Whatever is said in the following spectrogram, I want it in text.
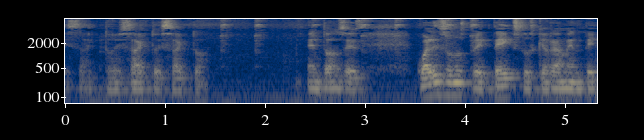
Exacto, exacto, exacto. Entonces, ¿cuáles son los pretextos que realmente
